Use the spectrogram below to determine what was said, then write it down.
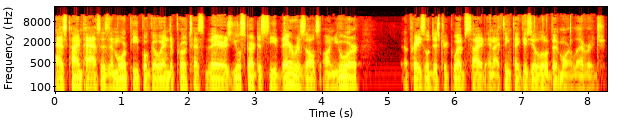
as time passes and more people go in to protest theirs, you'll start to see their results on your appraisal district website. And I think that gives you a little bit more leverage.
